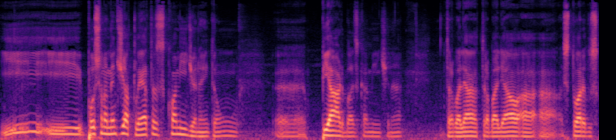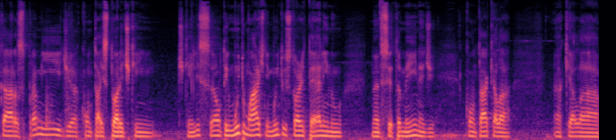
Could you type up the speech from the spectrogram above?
E, e posicionamento de atletas com a mídia, né? Então, é, PR, basicamente, né? Trabalhar, trabalhar a, a história dos caras para mídia, contar a história de quem, de quem eles são. Tem muito marketing, muito storytelling no, no UFC também, né? De contar aquela... aquela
